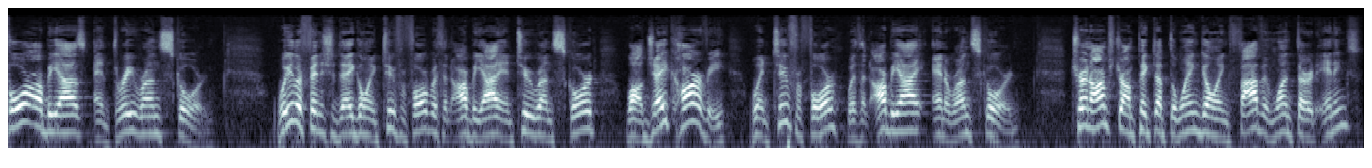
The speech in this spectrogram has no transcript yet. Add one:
4 RBIs, and 3 runs scored. Wheeler finished the day going 2 for 4 with an RBI and 2 runs scored, while Jake Harvey went 2 for 4 with an RBI and a run scored. Trent Armstrong picked up the win going 5 and 1 third innings,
